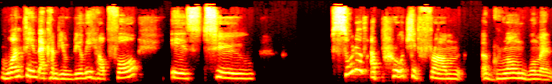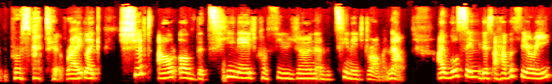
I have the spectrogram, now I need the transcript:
One thing that can be really helpful is to sort of approach it from a grown woman perspective, right? Like shift out of the teenage confusion and the teenage drama. Now, I will say this I have a theory,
